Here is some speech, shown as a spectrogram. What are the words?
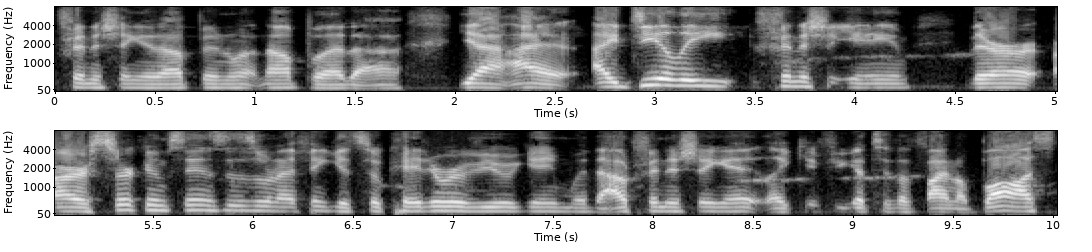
finishing it up and whatnot. But uh, yeah, I ideally finish a game. There are, are circumstances when I think it's okay to review a game without finishing it. Like if you get to the final boss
